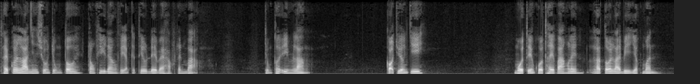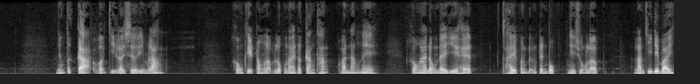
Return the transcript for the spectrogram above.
Thầy quay lại nhìn xuống chúng tôi, trong khi đang viết cái tiêu đề bài học trên bảng. Chúng tôi im lặng. Có chuyện chi? Mỗi tiếng của thầy vang lên, là tôi lại bị giật mình. Nhưng tất cả vẫn chỉ là sự im lặng. Không khí trong lớp lúc này rất căng thẳng và nặng nề. Không ai đồng đầy gì hết. Thầy vẫn đứng trên bục, nhìn xuống lớp. Làm chi đi bay?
